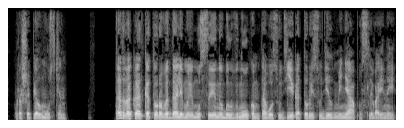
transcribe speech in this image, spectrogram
— прошепел Мускин. «Адвокат, которого дали моему сыну, был внуком того судьи, который судил меня после войны.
